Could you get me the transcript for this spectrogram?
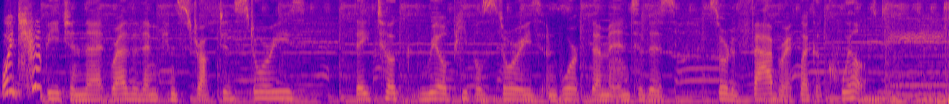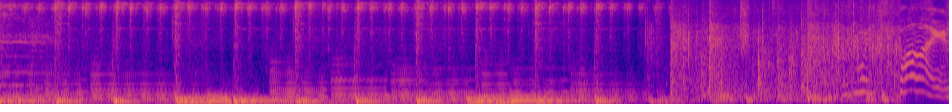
We're triplets. Beach in that rather than constructed stories, they took real people's stories and worked them into this sort of fabric, like a quilt. You're doing fine.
